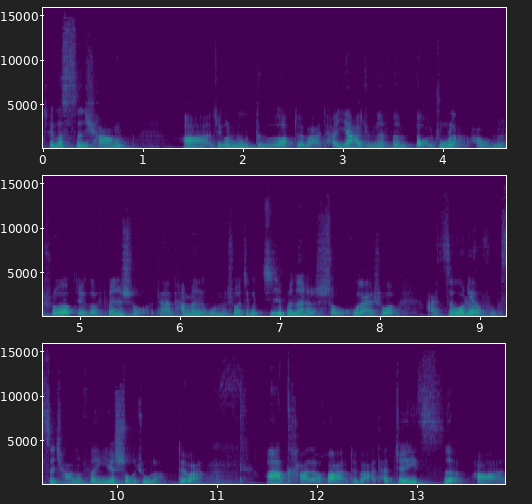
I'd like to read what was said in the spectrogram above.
这个四强啊，这个鲁德对吧？他亚军的分保住了啊。我们说这个分手，但他们我们说这个积分的守护来说啊，兹沃列夫四强的分也守住了，对吧？阿卡的话，对吧？他这一次啊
